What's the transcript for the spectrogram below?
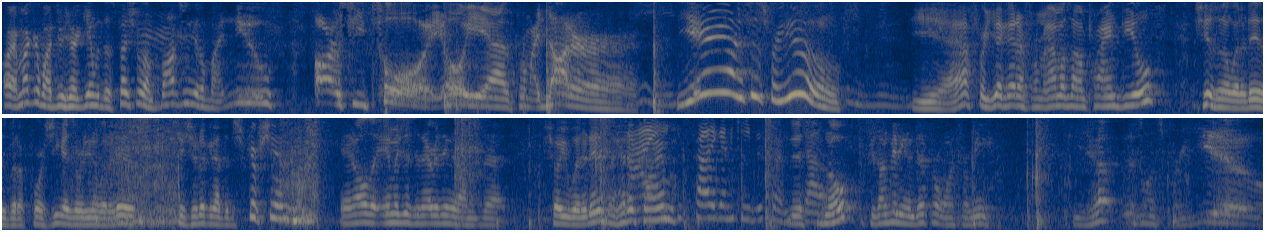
All right, Micro Dude here again with a special unboxing of my new RC toy. Oh yeah, for my daughter. Yeah, this is for you. Yeah, for you. I got it from Amazon Prime Deals. She doesn't know what it is, but of course you guys already know what it is since you're looking at the description and all the images and everything that, I'm, that show you what it is ahead of time. He's probably gonna keep it for himself. This nope, because I'm getting a different one for me. Yep, this one's for you.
